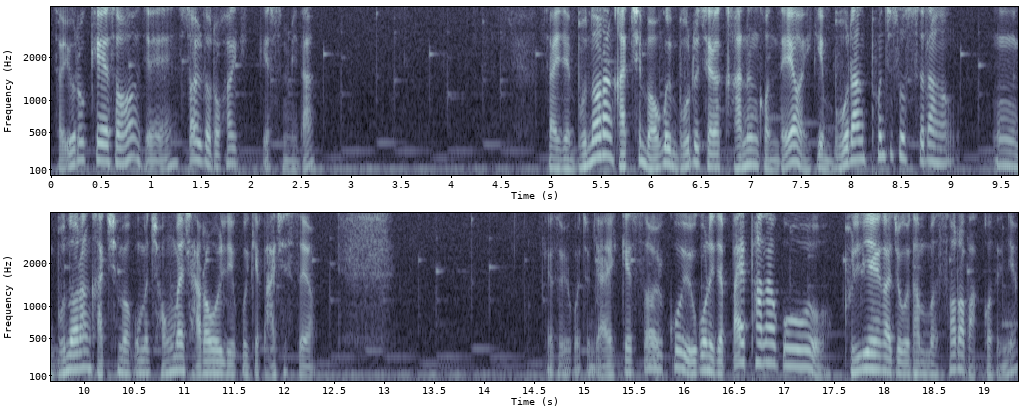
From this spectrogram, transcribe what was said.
자, 이렇게 해서 이제 썰도록 하겠습니다. 자, 이제 문어랑 같이 먹을 무를 제가 가는 건데요. 이게 무랑 폰즈 소스랑 음, 문어랑 같이 먹으면 정말 잘 어울리고 이게 맛있어요. 그래서 이거 좀 얇게 썰고 요거는 이제 빨판하고 분리해 가지고 한번 썰어 봤거든요.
